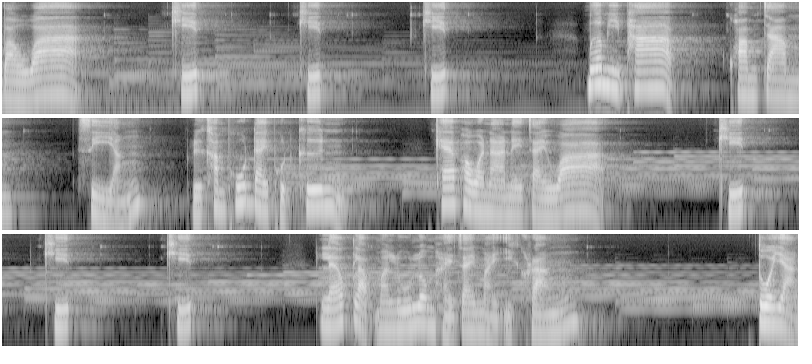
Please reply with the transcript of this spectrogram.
เบาๆว่า คิด คิด คิด เมื่อมีภาพ ความจำเสียง หรือคำพูดใดผุดขึ้น แค่ภาวนาในใจว่า คิด คิด คิด แล้วกลับมารู้ลมหายใจใหม่อีกครั้ง ตัวอย่าง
